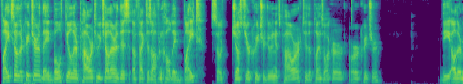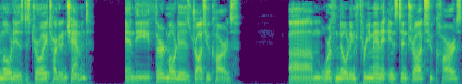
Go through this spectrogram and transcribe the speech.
fights another creature, they both deal their power to each other. This effect is often called a bite. So just your creature doing its power to the planeswalker or creature. The other mode is destroy target enchantment. And the third mode is draw two cards. Um, worth noting, three mana instant draw two cards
